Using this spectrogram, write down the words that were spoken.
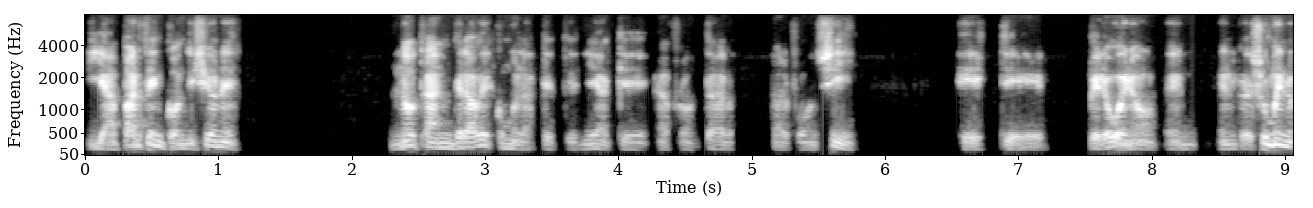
y aparte en condiciones no tan graves como las que tenía que afrontar Alfonsín. Este, pero bueno, en, resumen,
